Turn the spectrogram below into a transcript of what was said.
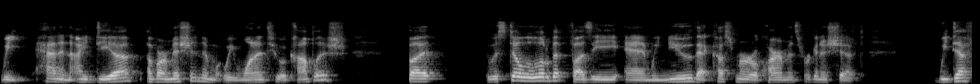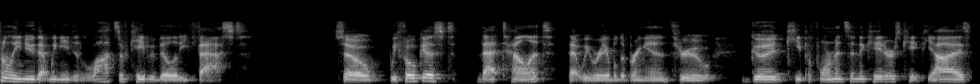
we had an idea of our mission and what we wanted to accomplish, but it was still a little bit fuzzy and we knew that customer requirements were going to shift. We definitely knew that we needed lots of capability fast. So we focused that talent that we were able to bring in through good key performance indicators, KPIs,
